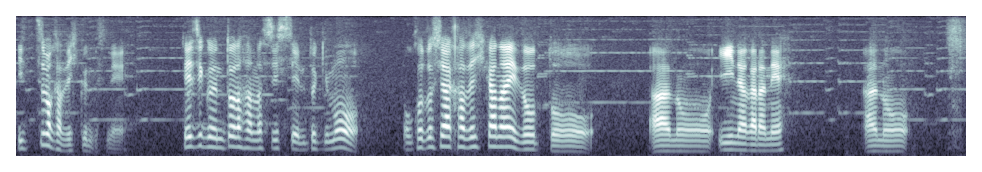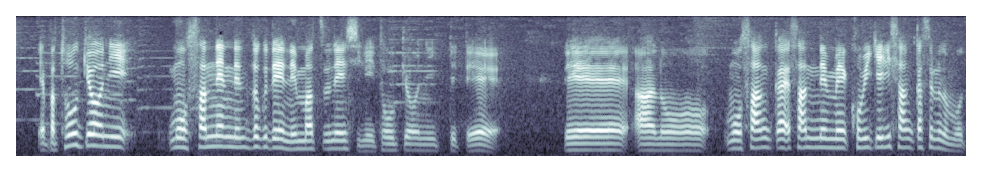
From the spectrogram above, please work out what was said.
いっつも風邪ひくんですね。デジ君との話してる時も、今年は風邪ひかないぞと、あの言いながらね、あのやっぱ東京に、もう3年連続で年末年始に東京に行ってて、で、あのもう3回、3年目、コミケに参加するのも、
